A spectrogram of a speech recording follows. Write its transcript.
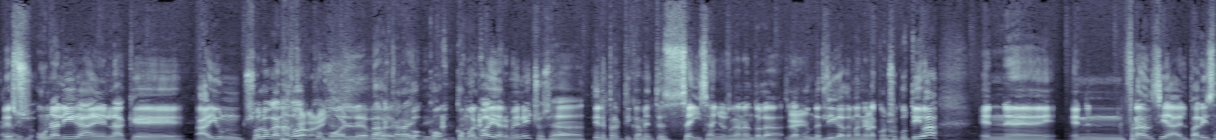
es una liga en la que hay un solo ganador, Ah, como, el, eh, Ah, caray, co- co- como el Bayern Múnich. O sea, tiene prácticamente seis años ganando la, la Bundesliga de manera exacto. consecutiva. En, eh, en Francia, el Paris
